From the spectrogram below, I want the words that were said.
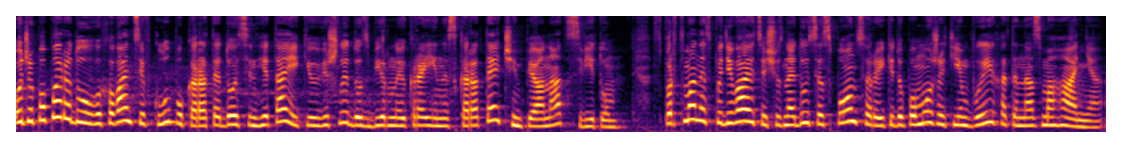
Отже, попереду у вихованців клубу карате до Сінгіта, які увійшли до збірної країни з карате, чемпіонат світу. Спортсмени сподіваються, що знайдуться спонсори, які допоможуть їм виїхати на змагання.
